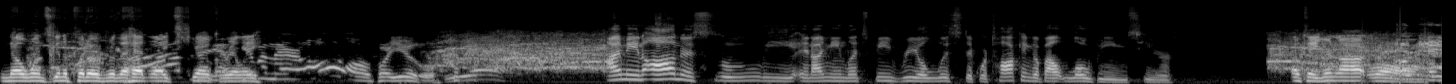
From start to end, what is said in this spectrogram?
no one's gonna put over the headlights joke, really. given their all for you. Yeah. I mean, honestly, and I mean, let's be realistic. We're talking about low beams here. Okay, you're not wrong. Okay,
